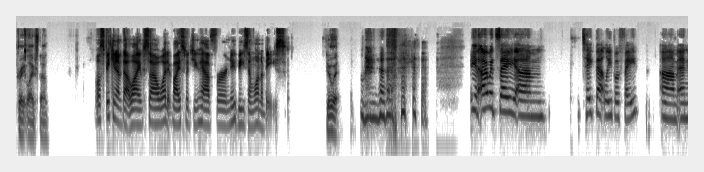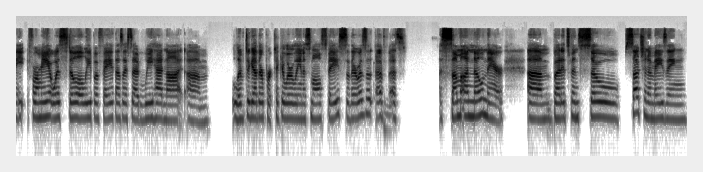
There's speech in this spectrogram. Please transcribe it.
Great lifestyle. Well, speaking of that lifestyle, what advice would you have for newbies and wannabes? Do it. you know, I would say um, take that leap of faith. Um, and for me, it was still a leap of faith. As I said, we had not um, lived together, particularly in a small space, so there was a, a, a, a some unknown there. Um, but it's been so such an amazing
